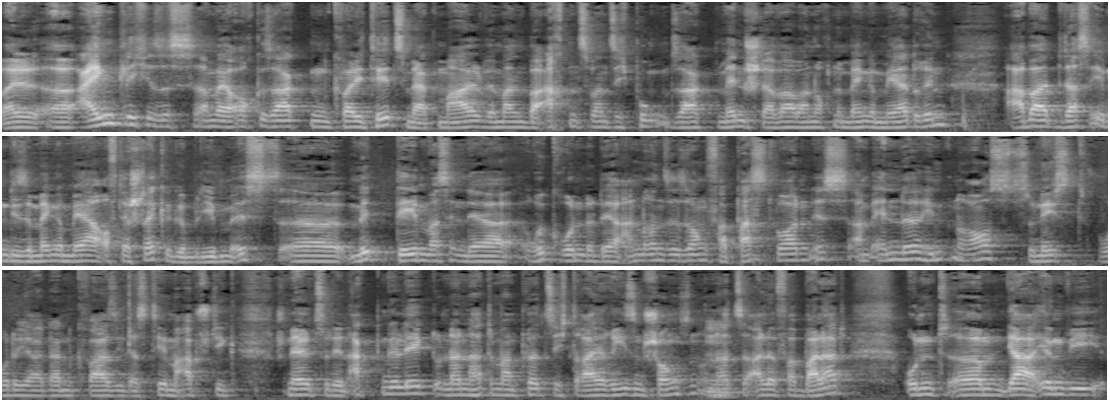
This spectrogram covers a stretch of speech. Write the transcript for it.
Weil äh, eigentlich ist es, haben wir ja auch gesagt, ein Qualitätsmerkmal, wenn man bei 28 Punkten sagt, Mensch, da war aber noch eine Menge mehr drin. Aber dass eben diese Menge mehr auf der Strecke geblieben ist, äh, mit dem, was in der Rückrunde der anderen Saison verpasst worden ist, am Ende hinten raus. Zunächst wurde ja dann quasi das Thema Abstieg schnell zu den Akten gelegt und dann hatte man plötzlich drei Riesenchancen und mhm. hat sie alle verballert. Und ähm, ja, irgendwie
